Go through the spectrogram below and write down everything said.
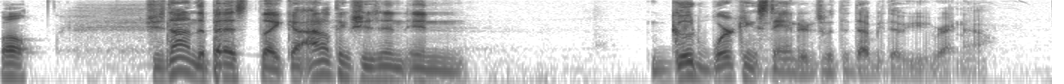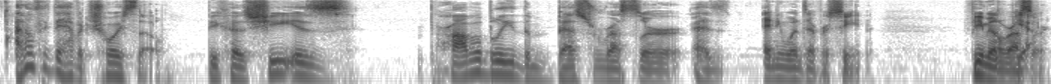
Well, She's not in the best. Like I don't think she's in in good working standards with the WWE right now. I don't think they have a choice though, because she is probably the best wrestler as anyone's ever seen, female wrestler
